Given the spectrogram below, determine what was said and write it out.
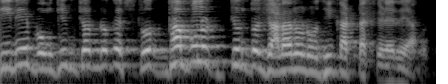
দিনে বঙ্কিমচন্দ্রকে শ্রদ্ধা পর্যন্ত জানানোর অধিকারটা কেড়ে নেওয়া হলো।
